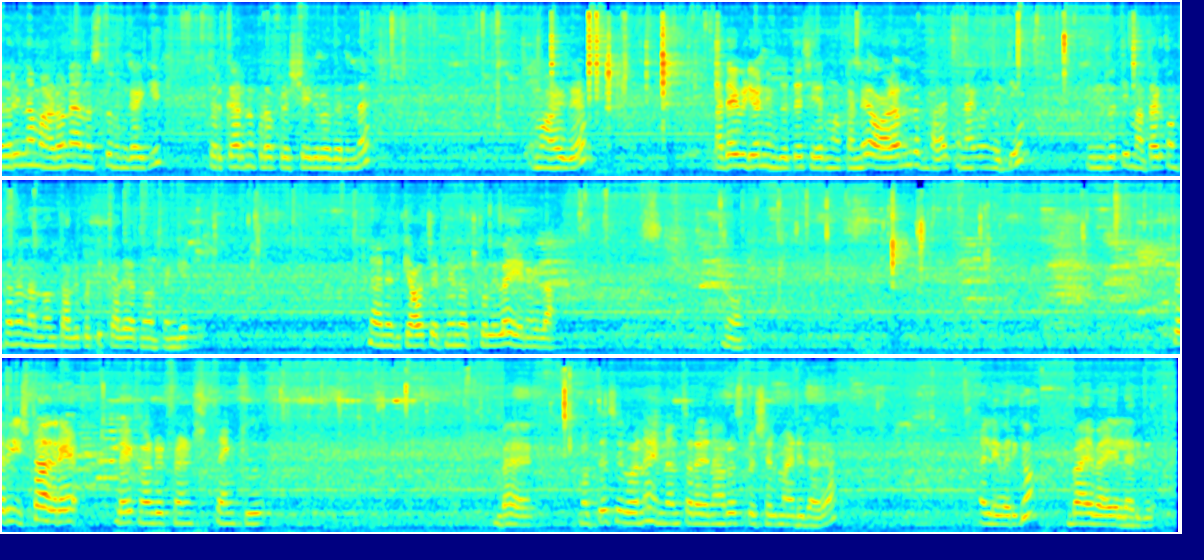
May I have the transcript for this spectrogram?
ಅದರಿಂದ ಮಾಡೋಣ ಅನ್ನಿಸ್ತು. ಹಾಗಾಗಿ ತರಕಾರಿನೂ ಕೂಡ ಫ್ರೆಶ್ ಆಗಿರೋದರಿಂದ ಮಾಡಿದೆ. ಅದೇ ವಿಡಿಯೋ ನಿಮ್ಮ ಜೊತೆ ಶೇರ್ ಮಾಡ್ಕೊಂಡೆ. ಅಂದ್ರೆ ಭಾಳ ಚೆನ್ನಾಗಿ ಬಂದೈತಿ. ನಿಮ್ಮ ಜೊತೆ ಮಾತಾಡ್ಕೊತಾನೆ ನನ್ನೊಂದು ತಾಲಿಪಟ್ಟಿ ಖಾಲಿ ಆಯ್ತು ನೋಡಿ ನನಗೆ ನಾನು ಅದಕ್ಕೆ ಯಾವ ಚಟ್ನಿನೂ ಹಚ್ಕೊಳ್ಳಿಲ್ಲ, ಏನೂ ಇಲ್ಲ. ಸರಿ, ಇಷ್ಟ ಆದರೆ ಲೈಕ್ ಮಾಡಿ ಫ್ರೆಂಡ್ಸ್ ಥ್ಯಾಂಕ್ ಯು ಬಾಯ್ ಮತ್ತೆ ಸಿಗೋಣ ಇನ್ನೊಂದು ಥರ ಏನಾದರೂ ಸ್ಪೆಷಲ್ ಮಾಡಿದಾಗ. ಅಲ್ಲಿವರೆಗೂ ಬಾಯ್ ಬಾಯ್ ಎಲ್ಲರಿಗೂ.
